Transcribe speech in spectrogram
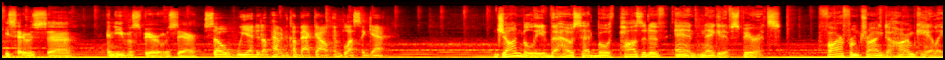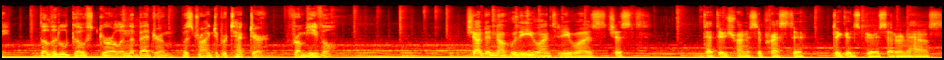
He said it was uh, an evil spirit was there. So we ended up having to come back out and bless again. John believed the house had both positive and negative spirits. Far from trying to harm Kaylee, the little ghost girl in the bedroom was trying to protect her from evil. John didn't know who the evil entity was, just that they're trying to suppress the, the good spirits that are in the house.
